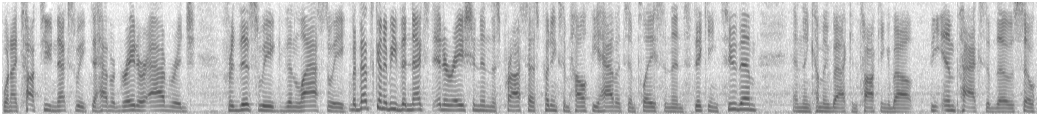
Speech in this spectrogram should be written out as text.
when I talk to you next week to have a greater average for this week than last week. But that's going to be the next iteration in this process, putting some healthy habits in place and then sticking to them, and then coming back and talking about the impacts of those. So,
